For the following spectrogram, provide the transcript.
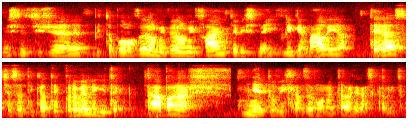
myslím si, že by to bolo veľmi, veľmi fajn, keby sme ich v lige mali a teraz, čo sa týka tej prvej ligy, tak na baráž mne to vychádza momentálne na skalicu.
